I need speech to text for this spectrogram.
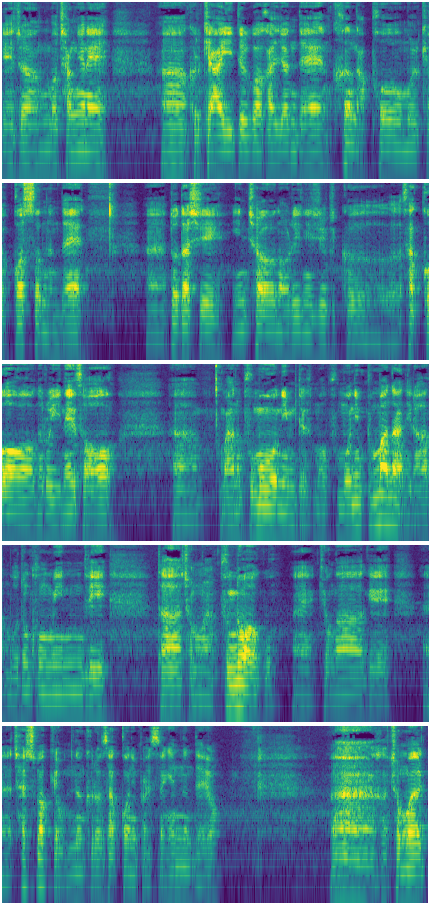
예전 뭐 작년에 아, 그렇게 아이들과 관련된 큰 아픔을 겪었었는데 아, 또다시 인천 어린이집 그 사건으로 인해서 아, 많은 부모님들, 뭐 부모님뿐만 아니라 모든 국민들이 다 정말 분노하고 예, 경악에 예, 찰 수밖에 없는 그런 사건이 발생했는데요. 아, 정말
